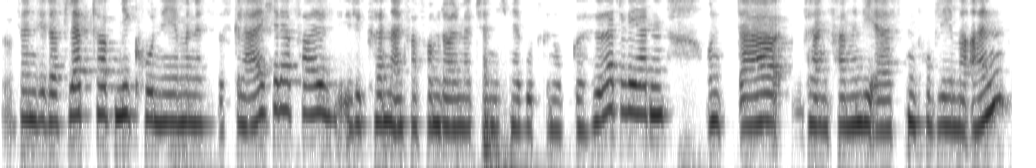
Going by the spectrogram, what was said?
Wenn Sie das Laptop-Mikro nehmen, ist das Gleiche der Fall. Sie, können einfach vom Dolmetscher nicht mehr gut genug gehört werden. Und da fangen die ersten Probleme an.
